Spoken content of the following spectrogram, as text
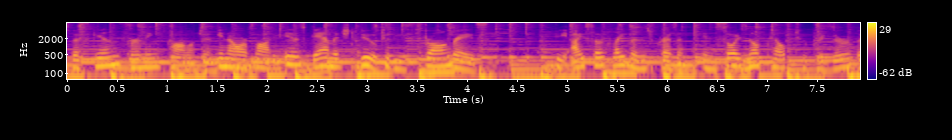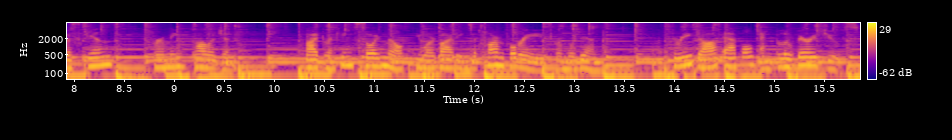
The skin firming collagen in our body is damaged due to these strong rays. The isoflavones present in soy milk help to preserve the skin's firming collagen. By drinking soy milk you are fighting the harmful rays from within. 3. Apple and blueberry juice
